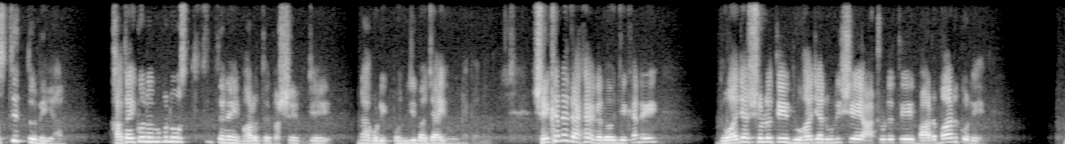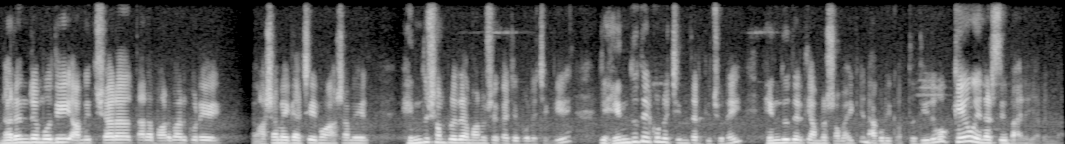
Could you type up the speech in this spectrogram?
অস্তিত্ব নেই আর। খাতায় কোনো কোনো অস্তিত্ব নেই ভারতের ভারতবর্ষের যে নাগরিক পঞ্জি বা যাই হোক না কেন। সেখানে দেখা গেল যেখানে দু হাজার ষোলোতে দু হাজার উনিশে, আঠেরোতে বারবার করে নরেন্দ্র মোদী, অমিত শাহরা তারা বারবার করে আসামে গেছে এবং আসামের হিন্দু সম্প্রদায়ের মানুষের কাছে বলেছে গিয়ে যে হিন্দুদের কোনো চিন্তার কিছু নেই, হিন্দুদেরকে আমরা সবাইকে নাগরিকত্ব দিয়ে দেবো, কেউ এনআরসির বাইরে যাবেন না।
